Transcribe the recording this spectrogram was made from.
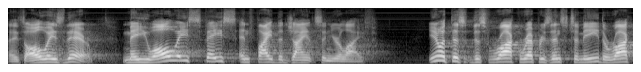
it's always there. May you always face and fight the giants in your life. You know what this, this rock represents to me? The rock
